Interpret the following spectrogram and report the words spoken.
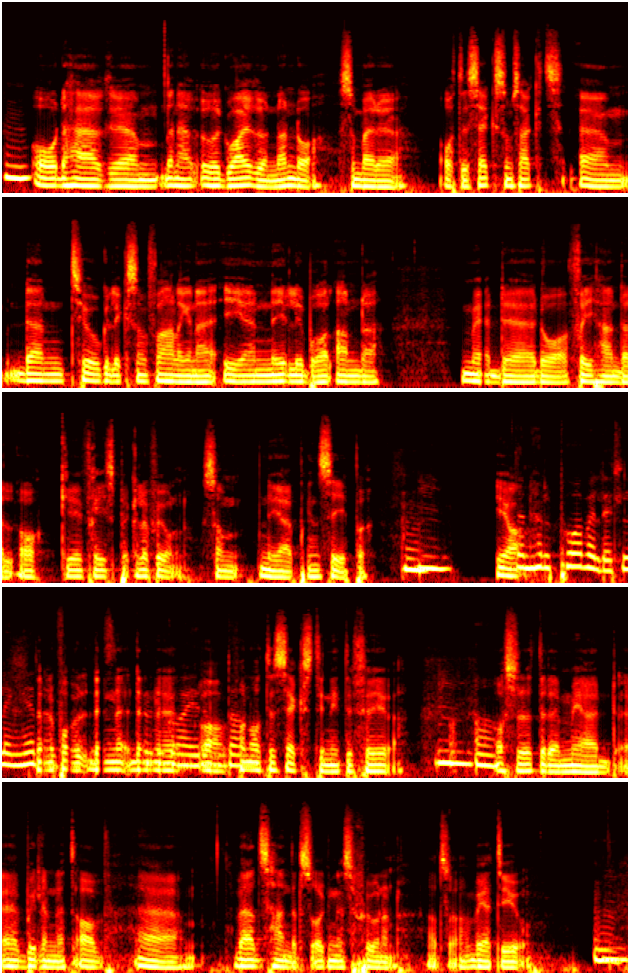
Mm. Och det här, eh, den här Uruguay-rundan då, som började 86 som sagt, eh, den tog liksom förhandlingarna i en nyliberal anda med eh, då frihandel och eh, fri spekulation som nya principer. Mm. Mm. Ja, Den höll på väldigt länge. den, är på, den, den, är- ja, från 86 till 94 Mm. Och slutade med eh, bildandet av eh, Världshandelsorganisationen, alltså WTO. Mm.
